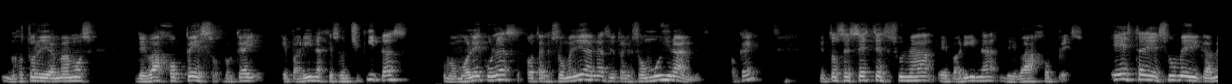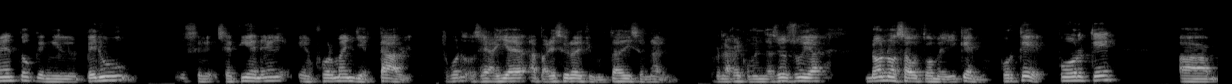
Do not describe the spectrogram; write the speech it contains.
nosotros le llamamos de bajo peso, porque hay heparinas que son chiquitas, como moléculas, otras que son medianas y otras que son muy grandes, ¿ok? Entonces, esta es una heparina de bajo peso. Este es un medicamento que en el Perú se, se tiene en forma inyectable, ¿de acuerdo? O sea, ahí aparece una dificultad adicional. La recomendación suya, no nos automediquemos. ¿Por qué? Porque uh,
